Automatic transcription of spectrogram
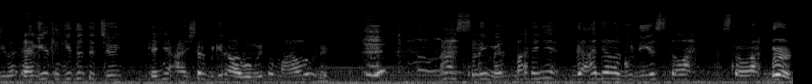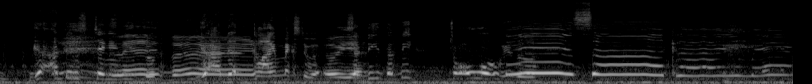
Gila, ya gitu, kayak gitu tuh cuy. Kayaknya Asher bikin album itu malu deh. Asli men, makanya nggak ada lagu dia setelah setelah Burn. Nggak ada yang secengeng itu. Nggak ada climax coba. Oh, iya. Sedih tapi cowok gitu. It's a climax.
